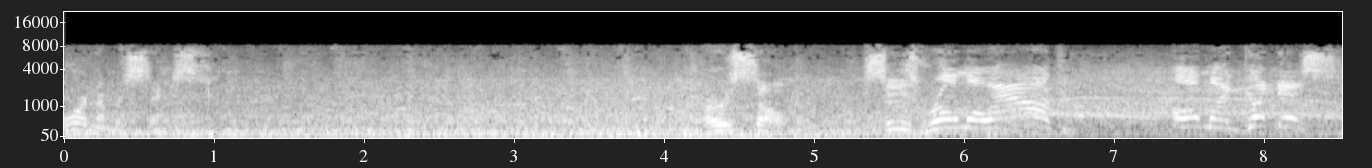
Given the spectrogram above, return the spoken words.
for number six. Urso sees Romo out. Oh my goodness.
